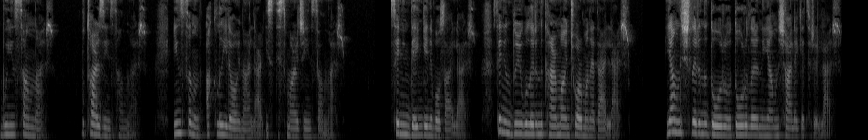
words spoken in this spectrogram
bu insanlar, bu tarz insanlar, insanın aklıyla oynarlar, istismarcı insanlar. Senin dengeni bozarlar. Senin duygularını karman çorman ederler. Yanlışlarını doğru, doğrularını yanlış hale getirirler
